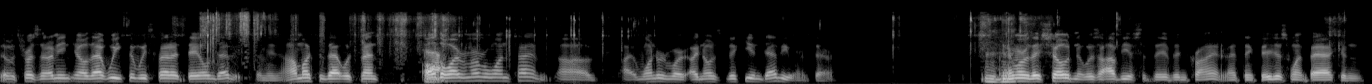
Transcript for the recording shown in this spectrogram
That was present. I mean, you know, that week that we spent at Dale and Debbie's. I mean, how much of that was spent Yeah. Although I remember one time, uh, I wondered where I noticed Vicky and Debbie weren't there. Mm-hmm. I remember they showed, and it was obvious that they had been crying. And I think they just went back and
